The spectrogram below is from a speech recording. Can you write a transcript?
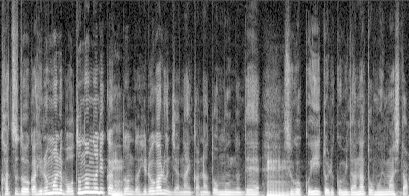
活動が広まれば大人の理解もどんどん広がるんじゃないかなと思うので、うん。すごくいい取り組みだなと思いました。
